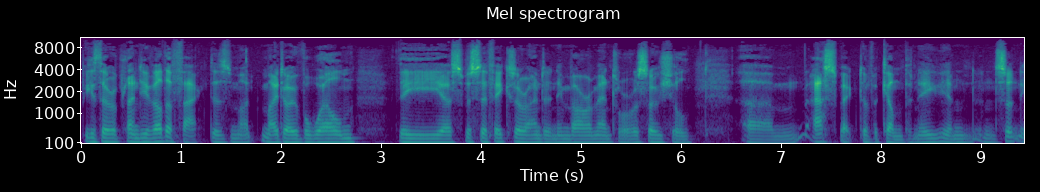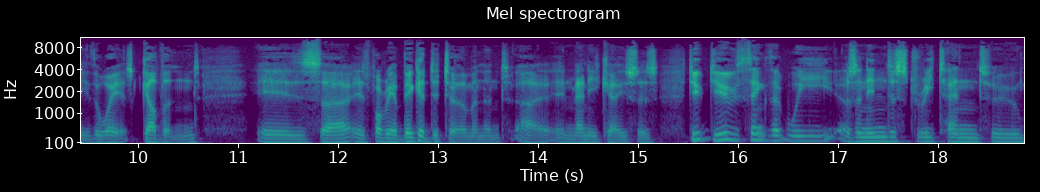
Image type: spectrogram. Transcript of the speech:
because there are plenty of other factors that might, might overwhelm the uh, specifics around an environmental or a social um, aspect of a company and, and certainly the way it's governed is uh, is probably a bigger determinant uh, in many cases. Do do you think that we as an industry tend to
